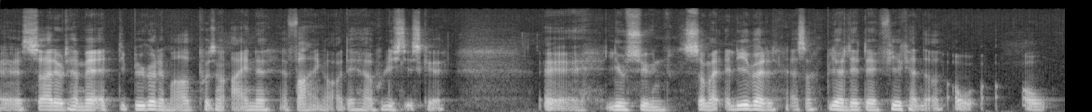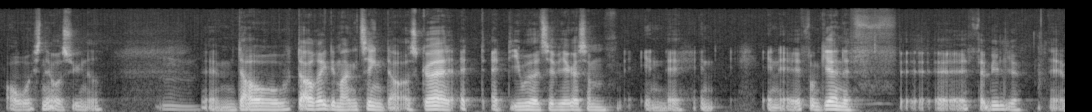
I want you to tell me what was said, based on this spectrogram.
uh, så er det jo det her med, at de bygger det meget på sine egne erfaringer og det her holistiske uh, livssyn, som alligevel altså, bliver lidt uh, firkantet og, og, og snæversynet. Mm. Øhm, der, er jo, der er jo rigtig mange ting, der også gør, at, at de udadtil virker som en, en, en, en fungerende Øh, øh, familie, øh,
